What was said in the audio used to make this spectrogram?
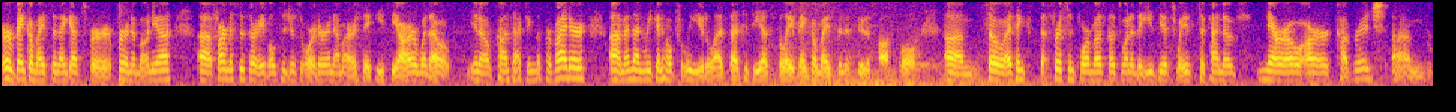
or vancomycin, I guess for for pneumonia, uh, pharmacists are able to just order an MRSA PCR without you know contacting the provider, um, and then we can hopefully utilize that to de-escalate vancomycin as soon as possible. Um, so I think that first and foremost, that's one of the easiest ways to kind of narrow our coverage um,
